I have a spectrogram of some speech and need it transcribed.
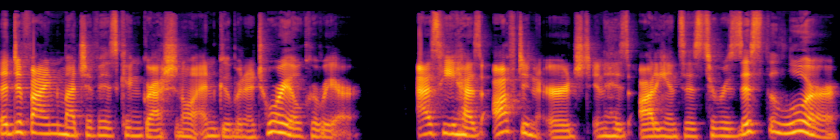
that defined much of his congressional and gubernatorial career, as he has often urged in his audiences to resist the lure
